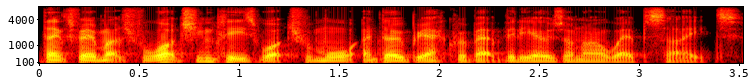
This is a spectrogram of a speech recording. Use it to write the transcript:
Thanks very much for watching. Please watch for more Adobe Acrobat videos on our website.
